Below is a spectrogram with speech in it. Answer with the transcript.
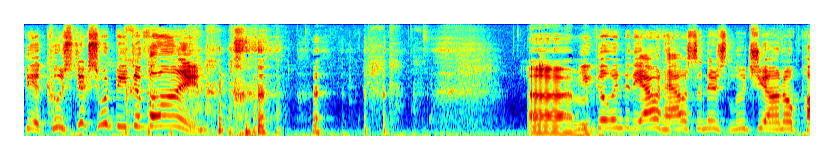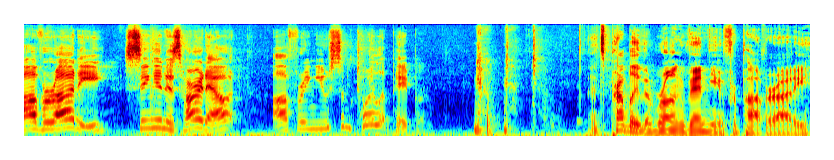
the acoustics would be divine. Um, You go into the outhouse and there's Luciano Pavarotti singing his heart out, offering you some toilet paper. That's probably the wrong venue for Pavarotti.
